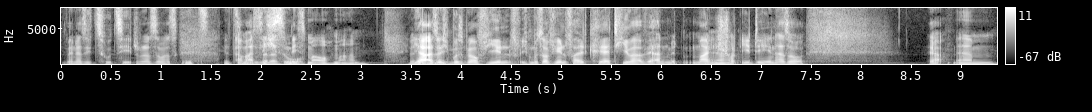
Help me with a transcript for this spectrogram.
wenn er sie zuzieht oder sowas. Jetzt, jetzt Aber musst du das so. nächstes Mal auch machen. Ja, also ich muss mir auf jeden, ich muss auf jeden Fall kreativer werden mit meinen Ja. Shot-Ideen. Also, ähm,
